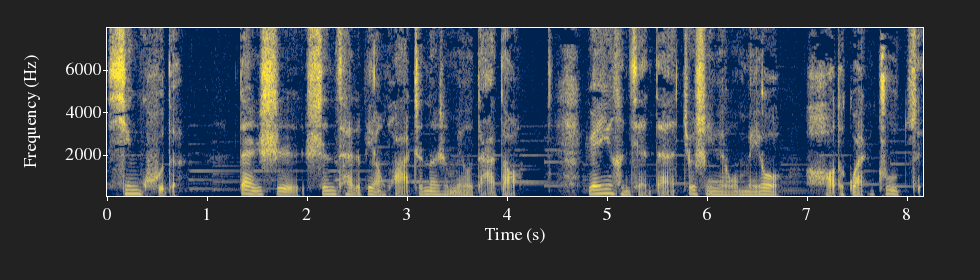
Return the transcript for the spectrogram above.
辛苦的，但是身材的变化真的是没有达到。原因很简单，就是因为我没有好好的管住嘴。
